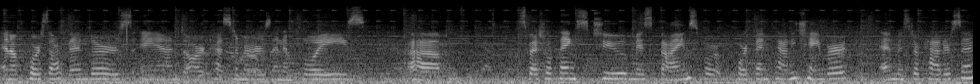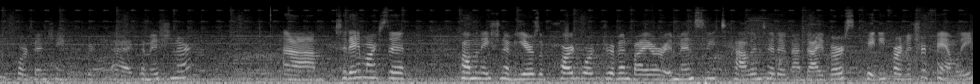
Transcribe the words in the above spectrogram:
and of course our vendors and our customers and employees. Um, special thanks to Ms. Bynes for Fort Bend County Chamber and Mr. Patterson, Fort Bend Chamber uh, Commissioner. Um, today marks the culmination of years of hard work driven by our immensely talented and diverse Katy Furniture family.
